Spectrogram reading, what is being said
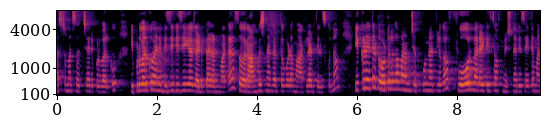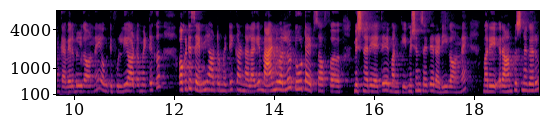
కస్టమర్స్ వచ్చారు ఇప్పటి వరకు ఇప్పటి వరకు ఆయన బిజీ బిజీగా గడిపారనమాట సో రామకృష్ణ గారితో కూడా మాట్లాడి తెలుసుకుందాం. ఇక్కడైతే టోటల్గా మనం చెప్పుకున్నట్లుగా ఫోర్ వెరైటీస్ ఆఫ్ మిషనరీస్ అయితే మనకి అవైలబుల్గా ఉన్నాయి. ఒకటి ఫుల్లీ ఆటోమేటిక్ ఒకటి సెమీ ఆటోమేటిక్ అండ్ అలాగే మాన్యువల్లో టూ టైప్స్ ఆఫ్ మిషనరీ అయితే మనకి మిషన్స్ అయితే రెడీగా ఉన్నాయి. మరి రామకృష్ణ గారు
